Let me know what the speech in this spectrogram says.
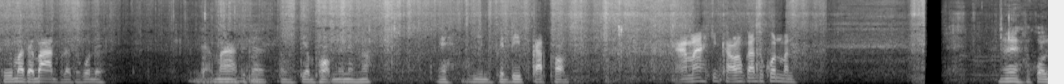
ซื้อมาแต่บ้านพอแล้วทุกคนเลยเดี๋ยวมาแต่ต้องเตรียมพร้อมนิดหนึ่งเนาะนี่มีเป็นดิบกัดพร้อม มามากินข้าวทำกันทุกคนมันนี่ทุกคน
